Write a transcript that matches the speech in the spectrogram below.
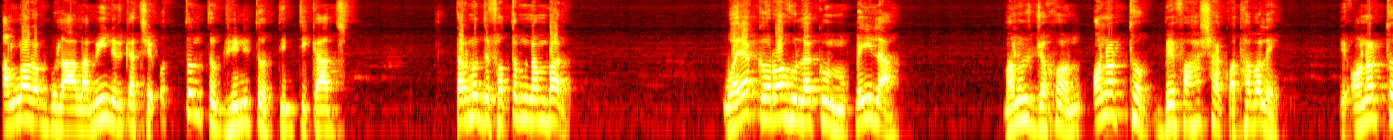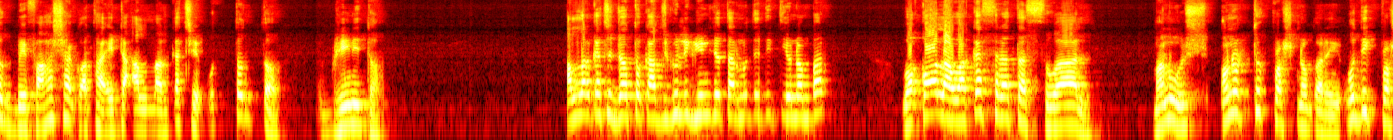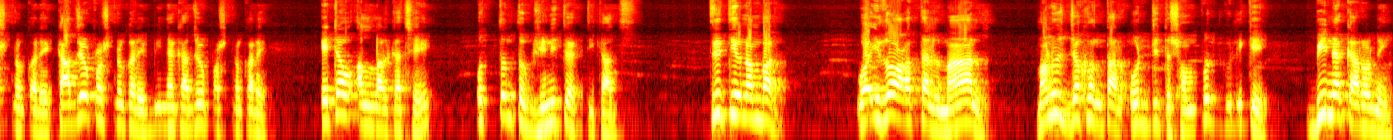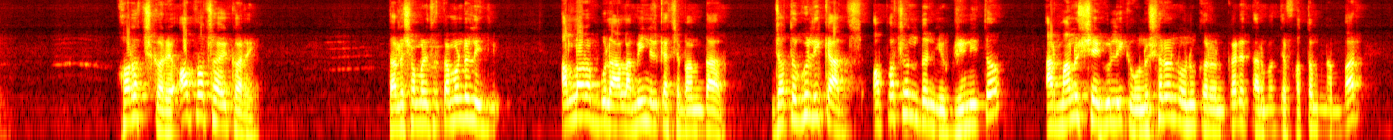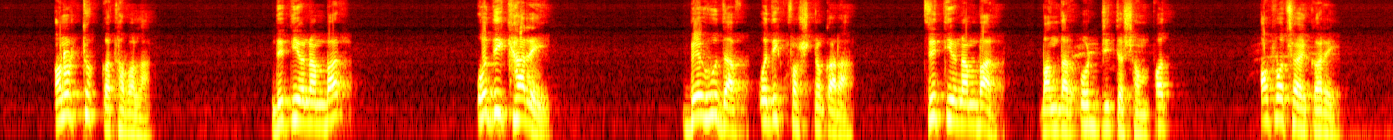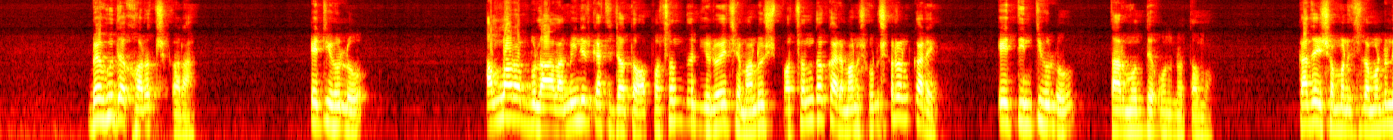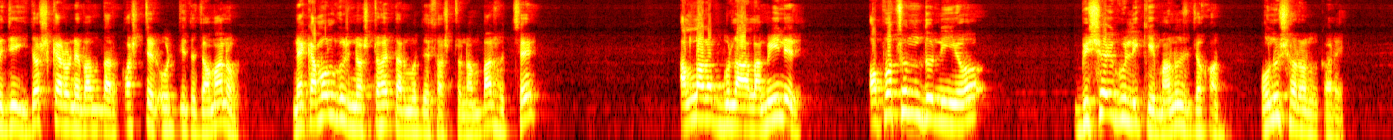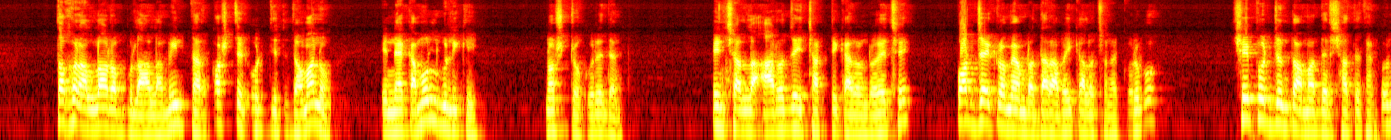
আল্লাহ রব্বুল আলমিনের কাছে অত্যন্ত ঘৃণিত তিনটি কাজ। তার মধ্যে প্রথম নাম্বার ওয়াক রহুলাকুম কেইলা মানুষ যখন অনর্থক, বেফাহাসা কথা বলে, এই অনর্থক, বেফাহাসা কথা, এটা আল্লাহর কাছে অত্যন্ত ঘৃণিত। আল্লাহর কাছে যত কাজগুলি ঘৃণিত, তার মধ্যে দ্বিতীয় নাম্বার ওয়াকলা ওয়াকাসরাতা সুয়াল মানুষ অনর্থক প্রশ্ন করে, অধিক প্রশ্ন করে, কাজেও প্রশ্ন করে, বিনা কাজেও প্রশ্ন করে। এটাও আল্লাহর কাছে অত্যন্ত ঘৃণিত একটি কাজ। তৃতীয় নাম্বার, ওয়া ইদ আতাল মাল। মানুষ যখন তার অর্জিত সম্পদগুলিকে বিনা কারণে খরচ করে, অপচয় করে, তাহলে সম্মানিত মণ্ডলী, আল্লাহ রব্বুল আলমিনের কাছে বান্দার যতগুলি কাজ অপছন্দনীয়, ঘৃণিত আর মানুষ সেগুলিকে অনুসরণ, অনুকরণ করে, তার মধ্যে প্রথম নাম্বার অনর্থক কথা বলা। দ্বিতীয় নাম্বার অধিক হারে বেহুদা অধিক প্রশ্ন করা। তৃতীয় নাম্বার, বান্দার অর্জিত সম্পদ অপচয় করে, বেহুদা খরচ করা। এটি হলো আল্লাহ রব্বুল আলমিনের কাছে যত অপছন্দনীয় রয়েছে, মানুষ পছন্দ করে, মানুষ অনুসরণ করে, এই তিনটি হলো তার মধ্যে অন্যতম। কাজেই সম্মানিত শ্রোতা মণ্ডলী, যেই দশ কারণে বান্দার কষ্টের অর্জিত জমানো নেকামলগুলি নষ্ট হয়, তার মধ্যে ষষ্ঠ নাম্বার হচ্ছে আল্লাহ রব্বুল আলমিনের অপছন্দনীয় বিষয়গুলিকে মানুষ যখন অনুসরণ করে, তখন আল্লাহ রব্বুল আলমিন তার কষ্টের অর্জিত জমানো এই ন্যাকামলগুলিকে নষ্ট করে দেন। ইনশাল্লাহ আরও যেই চারটি কারণ রয়েছে, পর্যায়ক্রমে আমরা ধারাবাহিক আলোচনা করব। সেই পর্যন্ত আমাদের সাথে থাকুন।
